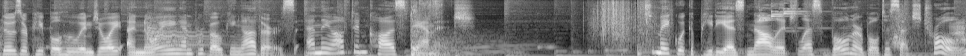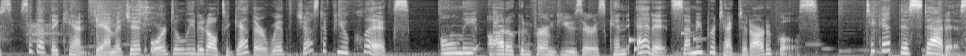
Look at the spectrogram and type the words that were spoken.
Those are people who enjoy annoying and provoking others, and they often cause damage. To make Wikipedia's knowledge less vulnerable to such trolls so that they can't damage it or delete it altogether with just a few clicks, only auto-confirmed users can edit semi-protected articles. To get this status,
